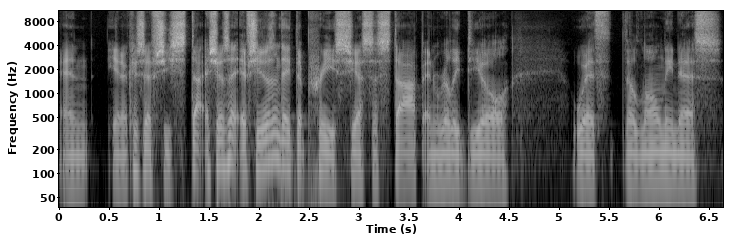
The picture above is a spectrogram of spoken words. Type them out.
and you know because if she st- she doesn't if she doesn't date the priest she has to stop and really deal with the loneliness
